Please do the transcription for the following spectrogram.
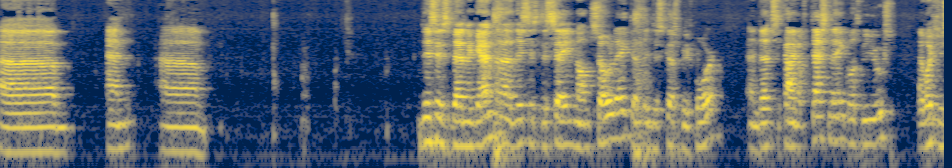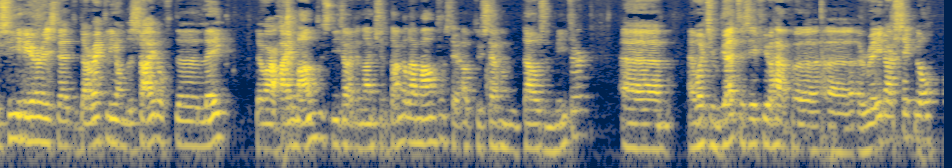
Um, and um, this is then again, uh, this is the same Namso lake that we discussed before. And that's the kind of test lake what we used. And what you see here is that directly on the side of the lake, there are high mountains. These are the Nyenchen Tanglha mountains. They're up to 7,000 meter. Um, and what you get is if you have a, a, a, radar signal,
